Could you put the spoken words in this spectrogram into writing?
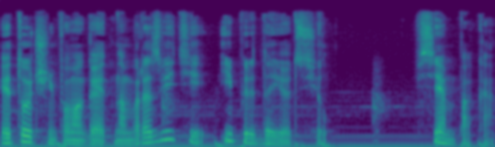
Это очень помогает нам в развитии и придает сил. Всем пока.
